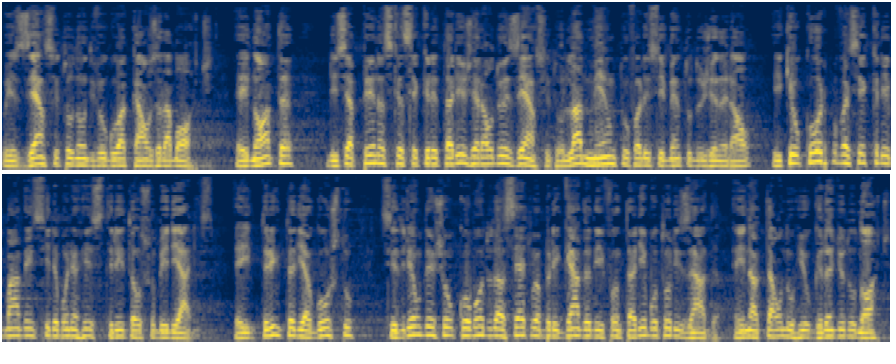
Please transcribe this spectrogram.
O Exército não divulgou a causa da morte. Em nota, disse apenas que a Secretaria-Geral do Exército lamenta o falecimento do general e que o corpo vai ser cremado em cerimônia restrita aos familiares. Em 30 de agosto, Cidrião deixou o comando da 7 Brigada de Infantaria Motorizada, em Natal, no Rio Grande do Norte,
